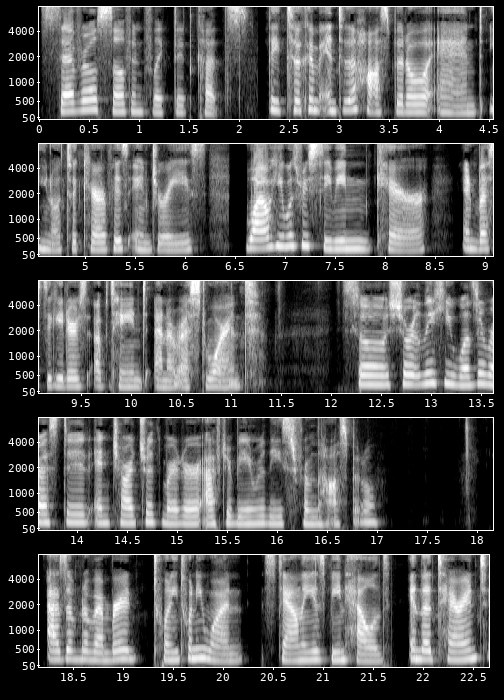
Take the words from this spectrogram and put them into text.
several self inflicted cuts. They took him into the hospital and, you know, took care of his injuries. While he was receiving care, investigators obtained an arrest warrant. So shortly he was arrested and charged with murder after being released from the hospital. As of November 2021, Stanley is being held in the Tarrant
